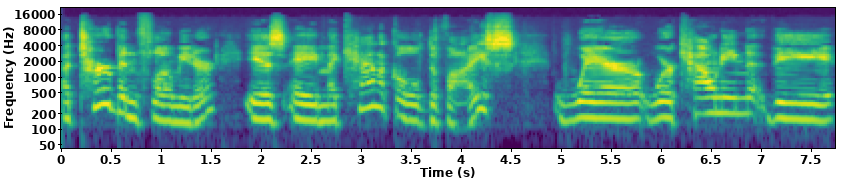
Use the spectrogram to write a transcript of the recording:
A turbine flow meter is a mechanical device where we're counting the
